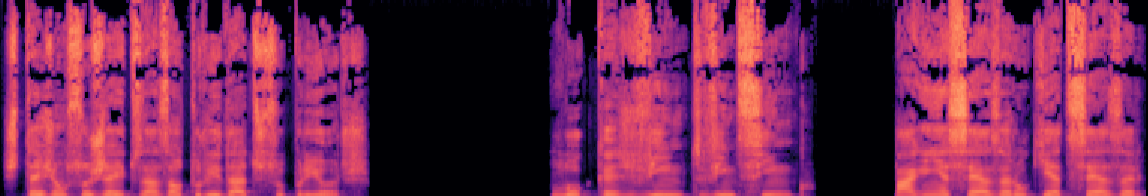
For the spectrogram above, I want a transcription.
Estejam sujeitos às autoridades superiores. Lucas 20, 25 Paguem a César o que é de César,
